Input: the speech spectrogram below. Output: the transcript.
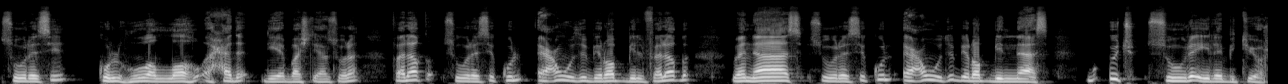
suresi Kul huvallahu ehad diye başlayan sure. Felak suresi Kul e'udhu bi rabbil felak ve Nas suresi Kul e'udhu bi rabbin nas. Bu üç sure ile bitiyor.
